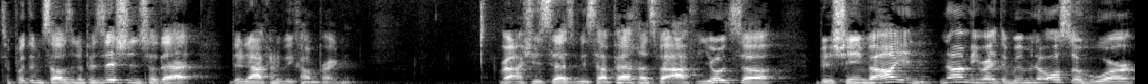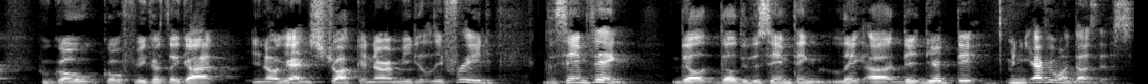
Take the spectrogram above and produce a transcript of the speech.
to put themselves in a position so that they're not going to become pregnant. Rashi says misapechas va'af yotza b'shem va'ayin nami. Right, the women also who are who go go free because they got you know again struck and are immediately freed. The same thing. They'll they'll do the same thing. Uh, they, they, meaning everyone does this.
